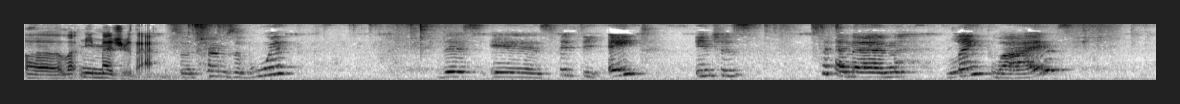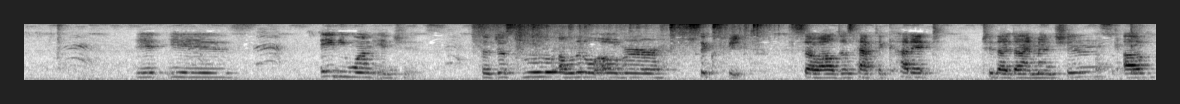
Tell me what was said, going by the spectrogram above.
uh, let me measure that. So in terms of width, this is 58 inches. And then lengthwise, it is 81 inches. So just a little over six feet. So I'll just have to cut it to the dimensions of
